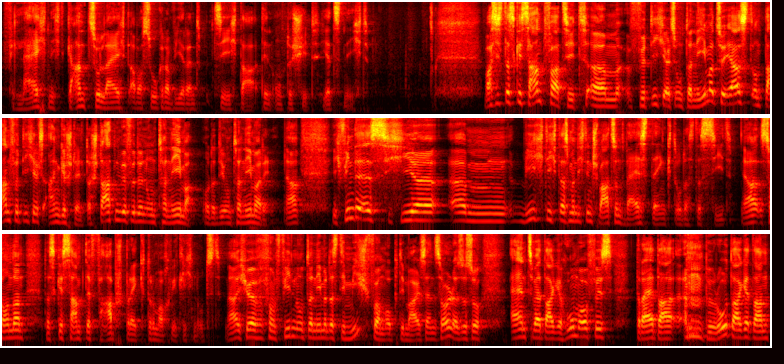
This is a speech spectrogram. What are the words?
Vielleicht nicht ganz so leicht, aber so gravierend sehe ich da den Unterschied jetzt nicht. Was ist das Gesamtfazit ähm, für dich als Unternehmer zuerst und dann für dich als Angestellter? Starten wir für den Unternehmer oder die Unternehmerin. Ja. Ich finde es hier ähm, wichtig, dass man nicht in Schwarz und Weiß denkt oder das sieht, ja, sondern das gesamte Farbspektrum auch wirklich nutzt. Ja, ich höre von vielen Unternehmern, dass die Mischform optimal sein soll, also so ein, zwei Tage Homeoffice, drei da Bürotage dann.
